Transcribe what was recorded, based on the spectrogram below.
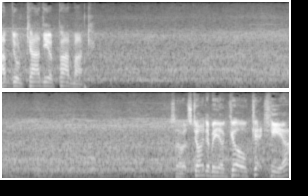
Abdulkadir Parmak. So it's going to be a goal kick here.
